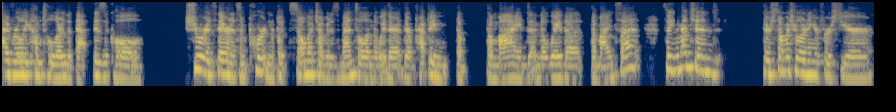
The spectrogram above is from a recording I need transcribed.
I've really come to learn that that physical, sure, it's there and it's important, but so much of it is mental and the way they're they're prepping the the mind and the way the the mindset. So you mentioned there's so much you're learning your first year,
